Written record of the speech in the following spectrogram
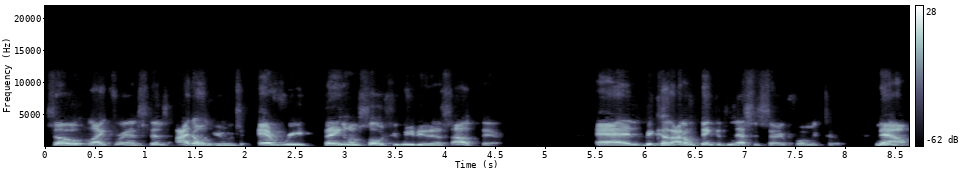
So, like for instance, I don't use everything on social media that's out there. And because I don't think it's necessary for me to. Now,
